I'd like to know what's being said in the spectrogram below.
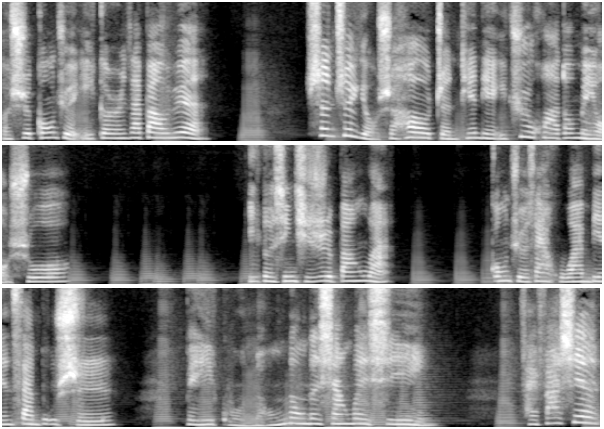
而是公爵一个人在抱怨，甚至有时候整天连一句话都没有说。一个星期日傍晚，公爵在湖岸边散步时，被一股浓浓的香味吸引，才发现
